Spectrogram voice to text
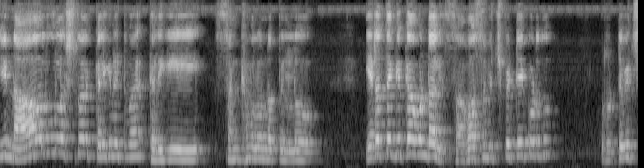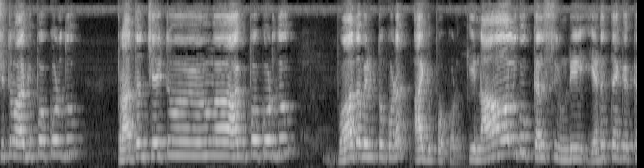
ఈ నాలుగు లక్షణాలు కలిగినట్టు కలిగి సంఘంలో ఉన్న పిల్లలు ఎడతెగ్గక ఉండాలి. సహవాసం విడిచిపెట్టేయకూడదు రొట్టె విచ్చటం ఆగిపోకూడదు ప్రార్థన చేయటం ఆగిపోకూడదు బోధ వినటం కూడా ఆగిపోకూడదు. ఈ నాలుగు కలిసి ఉండి ఎడతెగక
